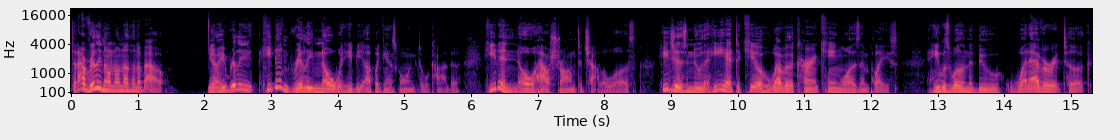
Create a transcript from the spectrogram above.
that I really don't know nothing about. You know, he really he didn't really know what he'd be up against going to Wakanda. He didn't know how strong T'Challa was. He just knew that he had to kill whoever the current king was in place. And he was willing to do whatever it took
